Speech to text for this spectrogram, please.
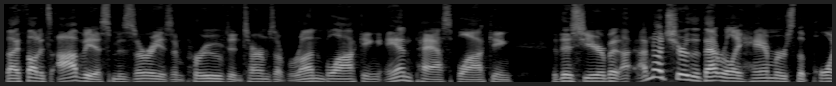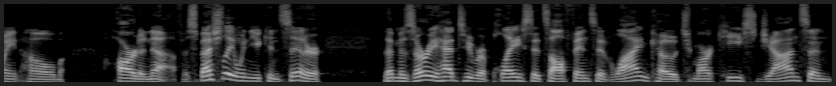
that I thought it's obvious Missouri has improved in terms of run blocking and pass blocking this year, but I'm not sure that that really hammers the point home hard enough, especially when you consider that Missouri had to replace its offensive line coach, Marquise Johnson,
